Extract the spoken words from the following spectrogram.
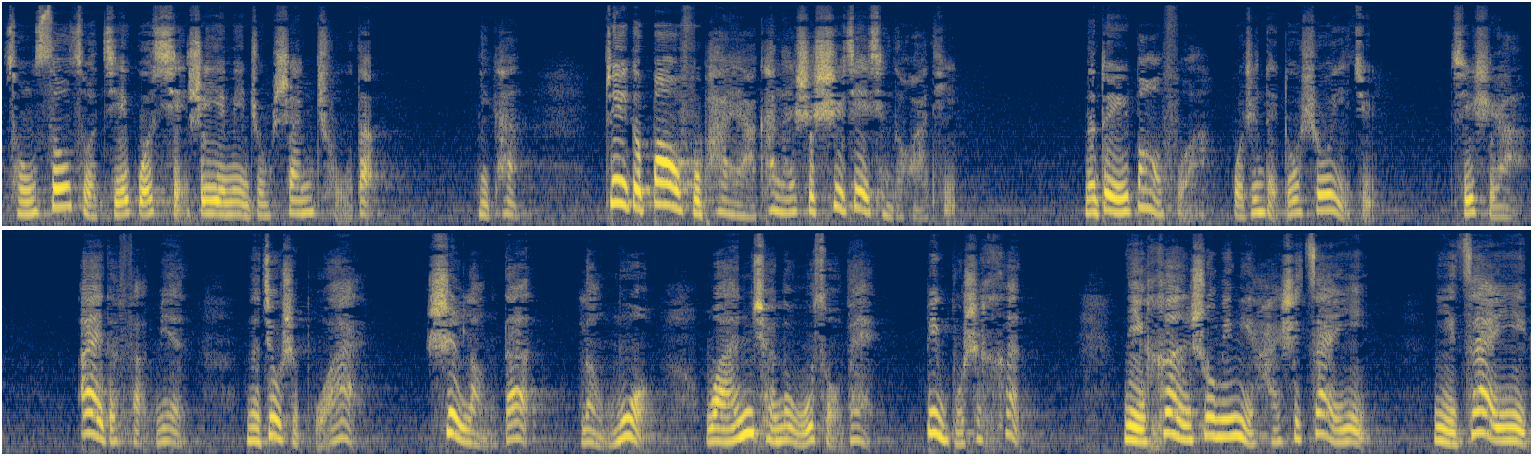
从搜索结果显示页面中删除的。你看，这个报复派呀，看来是世界性的话题。那对于报复啊。我真得多说一句，其实啊，爱的反面那就是不爱，是冷淡、冷漠，完全的无所谓，并不是恨。你恨说明你还是在意，你在意，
